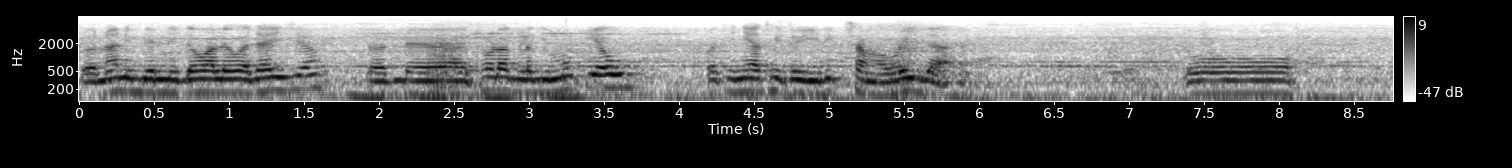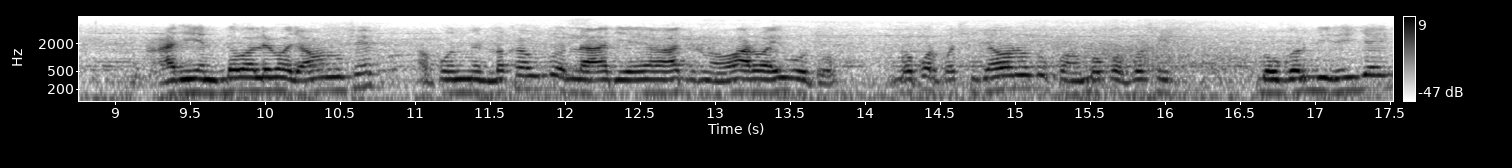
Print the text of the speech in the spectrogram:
તો નાની બેનની દવા લેવા જાય છે એટલે થોડાક લગી મૂકી આવું. પછી ત્યાંથી તો એ રિક્ષામાં વહી જશે તો આજે એને દવા લેવા જવાનું છે. અપોઇન્ટમેન્ટ લખાવતું એટલે આજે આજનો વારો આવ્યો હતો બપોર પછી જવાનું હતું, પણ બપોર પછી બહુ ગરદી થઈ જાય.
